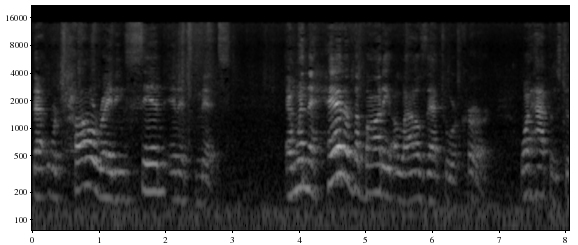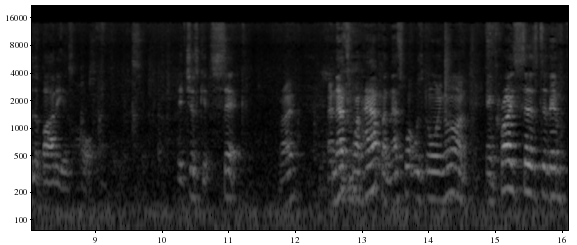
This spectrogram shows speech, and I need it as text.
that were tolerating sin in its midst. And when the head of the body allows that to occur, what happens to the body as a whole? It just gets sick, right? And that's what happened. That's what was going on. And Christ says to them,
